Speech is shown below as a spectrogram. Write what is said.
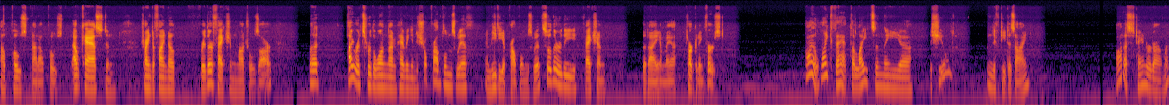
outpost, not outpost, outcast, and trying to find out where their faction modules are. But pirates were the one I'm having initial problems with, immediate problems with, so they're the faction that I am uh, targeting first. Oh, I like that. The lights and the, uh, the shield. Nifty design. A lot of standard armor.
